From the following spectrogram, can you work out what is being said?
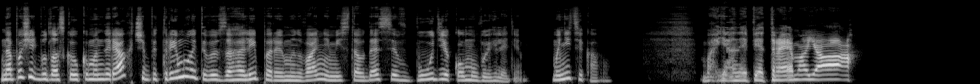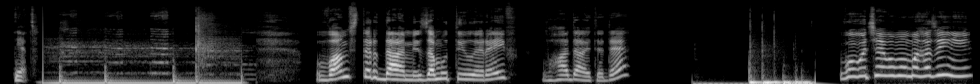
Напишіть, будь ласка, у коментарях, чи підтримуєте ви взагалі перейменування міста Одеси в будь-якому вигляді. Мені цікаво. Бо я не підтримую. Ні. В Амстердамі замутили рейв. Вгадайте, де? В овочевому магазині.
